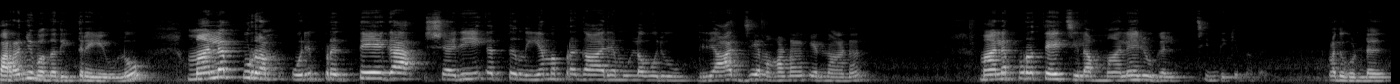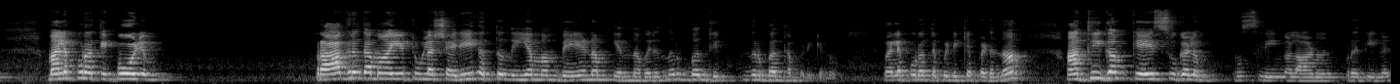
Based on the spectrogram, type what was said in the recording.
പറഞ്ഞു വന്നത് ഇത്രയേ ഉള്ളൂ. മലപ്പുറം ഒരു പ്രത്യേക ശരീരത്ത് നിയമപ്രകാരമുള്ള ഒരു രാജ്യമാണ് എന്നാണ് മലപ്പുറത്തെ ചില മലരുകൾ ചിന്തിക്കുന്നത്. അതുകൊണ്ട് മലപ്പുറത്ത് ഇപ്പോഴും പ്രാകൃതമായിട്ടുള്ള ശരീരത്ത് നിയമം വേണം എന്നവർ നിർബന്ധി നിർബന്ധം പിടിക്കുന്നു. മലപ്പുറത്ത് പിടിക്കപ്പെടുന്ന അധികം കേസുകളും മുസ്ലിങ്ങളാണ് പ്രതികൾ.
